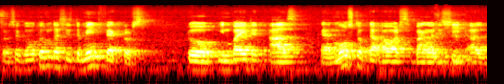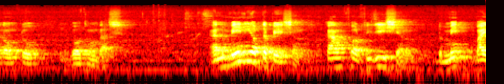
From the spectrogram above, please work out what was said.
so Gautam Das is the main factors to invite us, and most of the hours Bangladeshi are known to Gautam Das. And many of the patients come for physician main, by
